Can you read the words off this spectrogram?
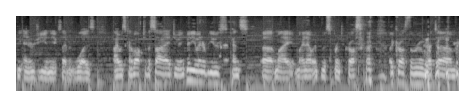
the energy and the excitement was. I was kind of off to the side doing video interviews, hence uh, my my now infamous sprint across across the room, but. Um,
